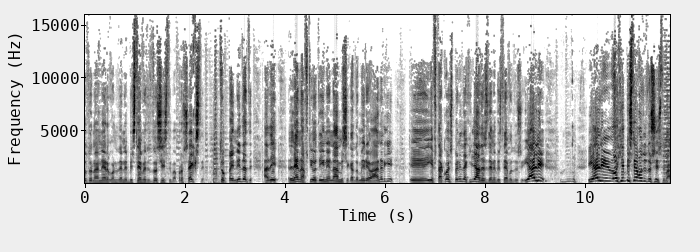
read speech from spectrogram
50% των ανέργων δεν εμπιστεύεται το σύστημα. Προσέξτε. Το 50%. Δηλαδή λένε αυτοί ότι είναι 1,5 εκατομμύριο άνεργοι, ε, οι 750.000 δεν εμπιστεύονται το σύστημα. Οι άλλοι, οι άλλοι όχι εμπιστεύονται το σύστημα.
